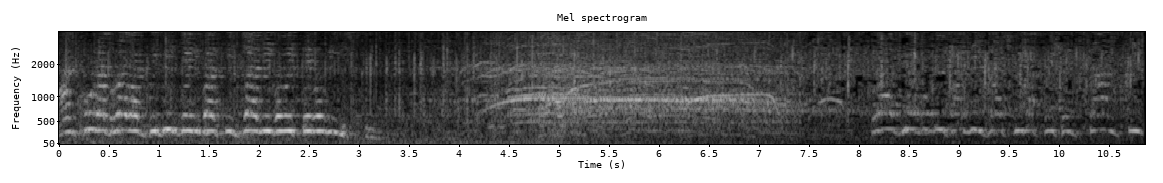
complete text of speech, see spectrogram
ancora prova a dipingere i partigiani come terroristi, rappresentanti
